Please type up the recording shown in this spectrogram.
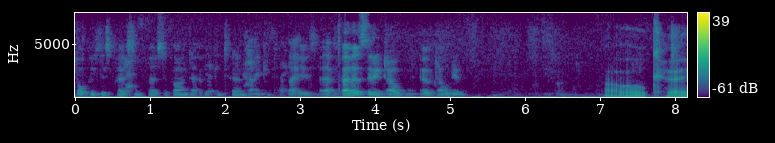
talking to this person first to find out if you can turn back, you can tell that is a person who told me, who told him. Okay.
